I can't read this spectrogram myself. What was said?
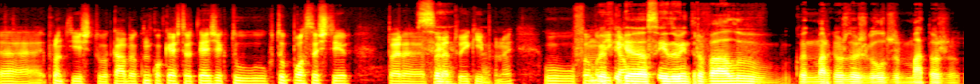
Uh, pronto, isto acaba com qualquer estratégia que tu, que tu possas ter para, para a tua equipa. Não é? O Famalicão... O Benfica a sair do intervalo, quando marca os dois golos, mata o jogo.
